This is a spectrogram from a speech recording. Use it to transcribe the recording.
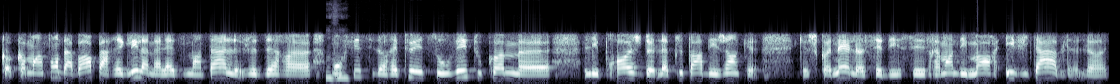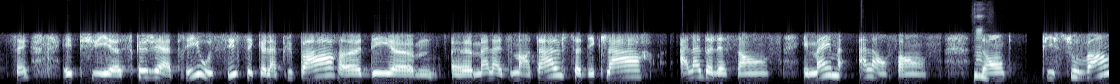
co- commençons d'abord par régler la maladie mentale. Je veux dire, euh, mon fils, il aurait pu être sauvé, tout comme les proches de la plupart des gens que que je connais. Là, c'est des, c'est vraiment des morts évitables. Là, tu sais. Et puis, euh, ce que j'ai appris aussi, c'est que la plupart euh, des euh, euh, maladies mentales se déclarent à l'adolescence et même à l'enfance. Donc, puis souvent,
